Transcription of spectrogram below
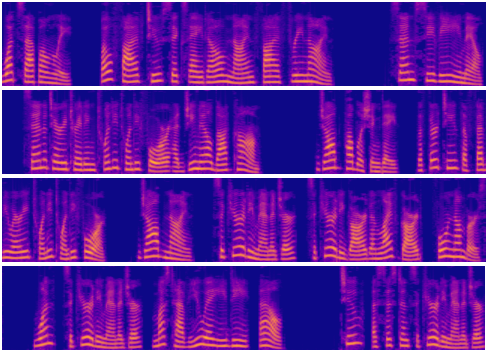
WhatsApp only. 0526809539. Send CV email. sanitarytrading2024 at gmail.com. Job publishing date, the 13th of February 2024. Job 9. Security Manager, Security Guard and Lifeguard, 4 numbers. 1. Security Manager, must have UAED, L. 2. Assistant Security Manager,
